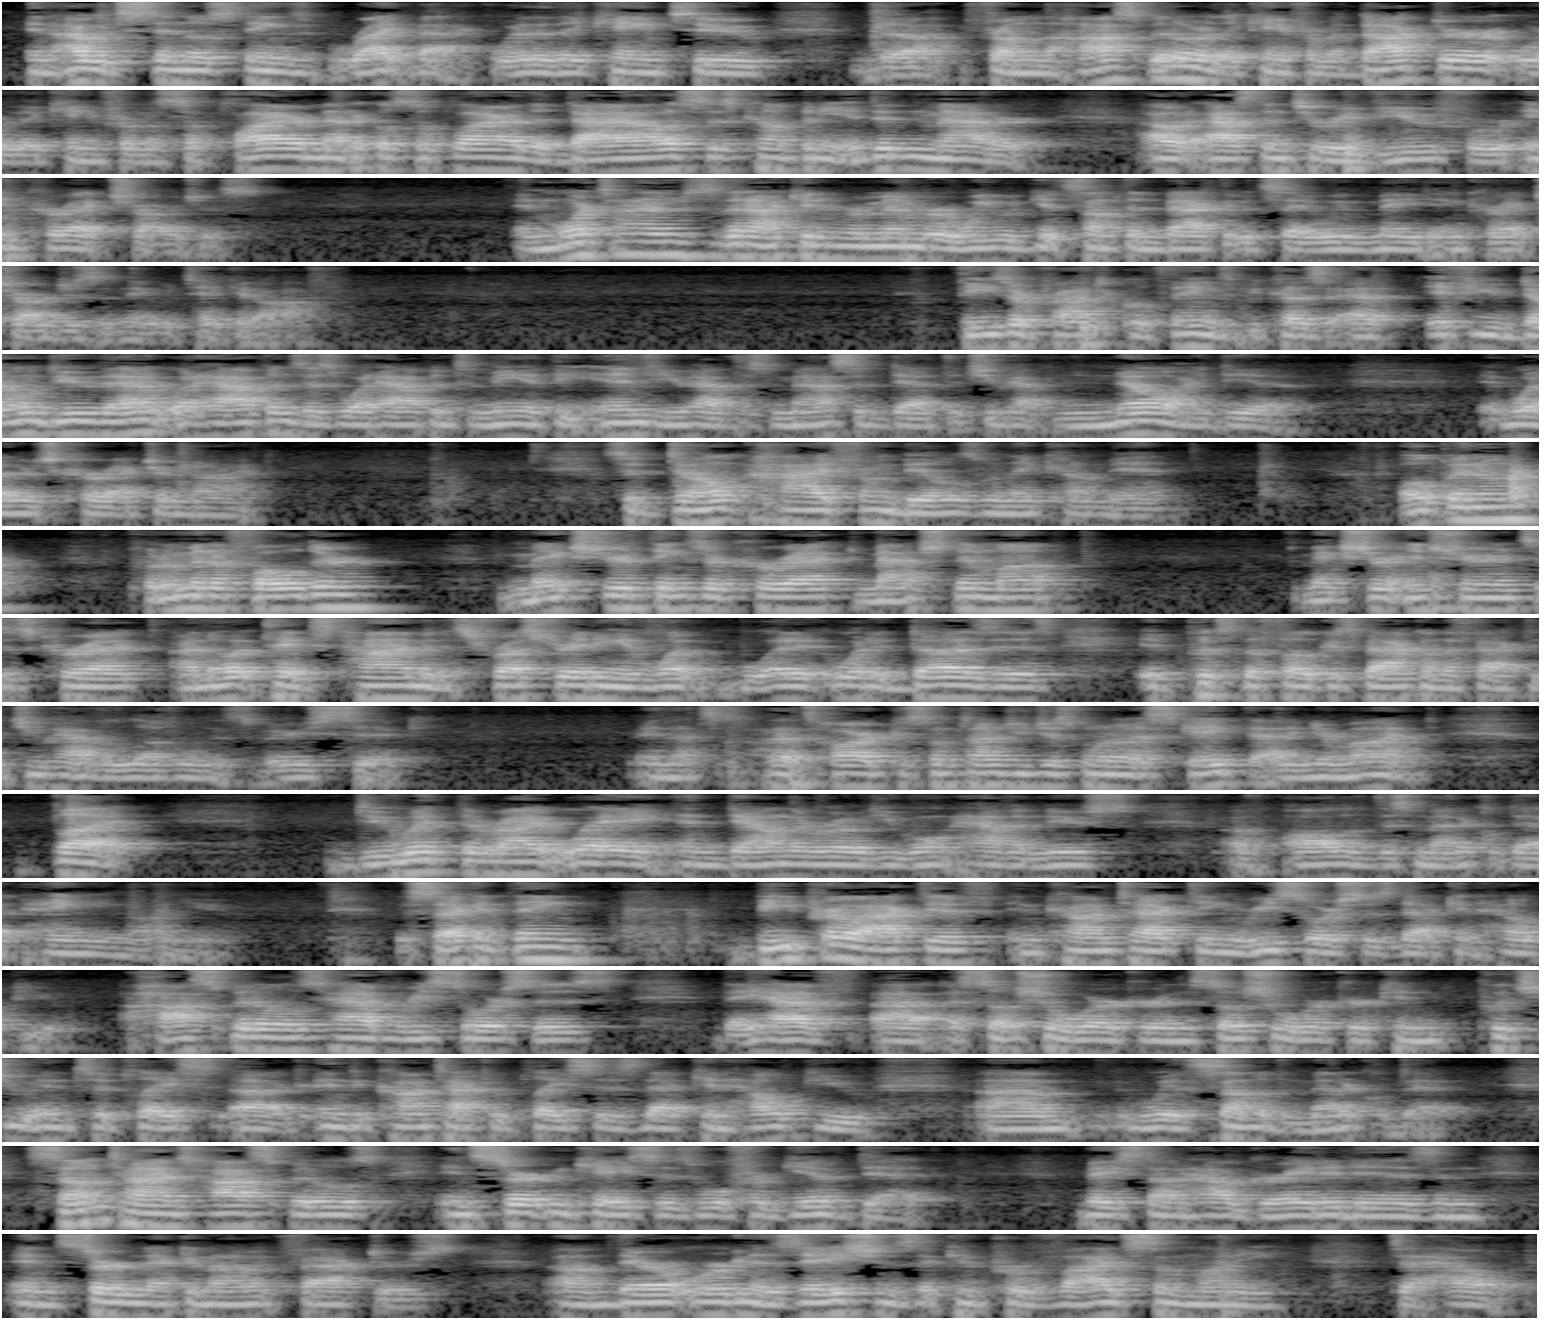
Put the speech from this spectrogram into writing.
And I would send those things right back, whether they came to the from the hospital or they came from a doctor or they came from a supplier, medical supplier, the dialysis company. It didn't matter. I would ask them to review for incorrect charges And more times than I can remember, we would get something back that would say we made incorrect charges and they would take it off. These are practical things because if you don't do that, what happens is what happened to me. At the end, you have this massive debt that you have no idea whether it's correct or not. So don't hide from bills when they come in. Open them, put them in a folder, make sure things are correct, match them up, make sure insurance is correct. I know it takes time and it's frustrating, and what what it, what it does is it puts the focus back on the fact that you have a loved one that's very sick, and that's that's hard because sometimes you just want to escape that in your mind, but do it the right way, and down the road you won't have a noose of all of this medical debt hanging on you. The second thing, be proactive in contacting resources that can help you. Hospitals have resources they have uh, a social worker, and the social worker can put you into place, uh, into contact with places that can help you um, with some of the medical debt. Sometimes hospitals, in certain cases, will forgive debt based on how great it is and, and certain economic factors. Um, there are organizations that can provide some money to help,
